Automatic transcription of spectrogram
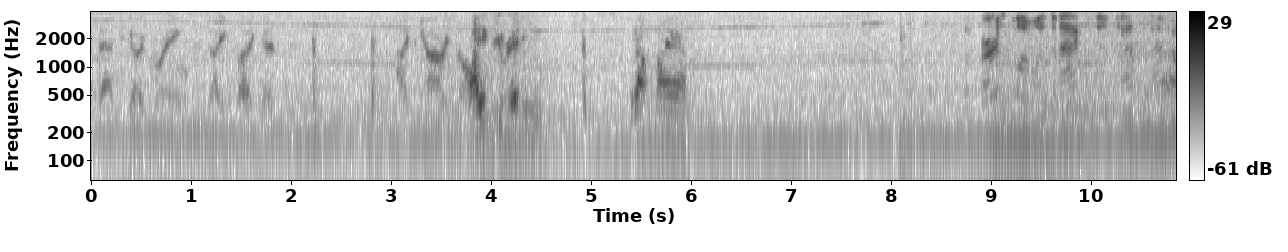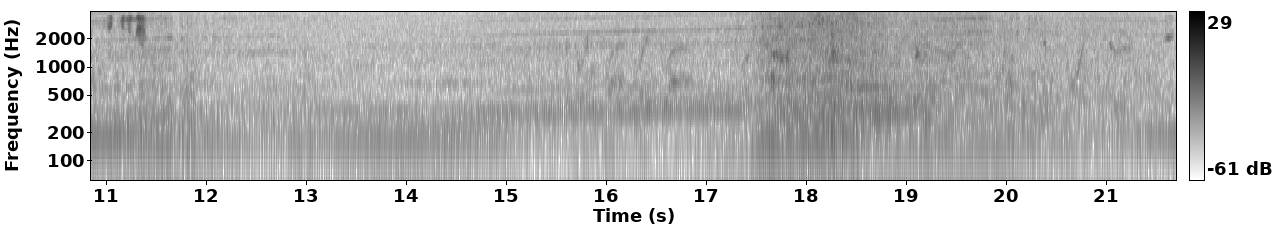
About to go green, stay focused. Pace car is Why on, you be keep ready. hitting me? Get off my ass. The first one was an accident. After that, I wanted you to get Green flag, green flag. Green car. Point two, six,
